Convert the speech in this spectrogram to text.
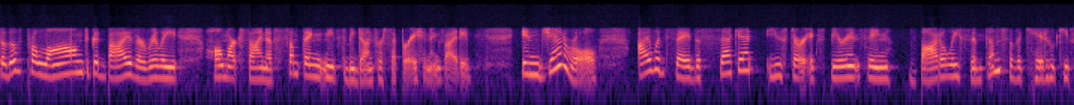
So those prolonged goodbyes are really hallmark sign of something needs to be done for separation anxiety. In general, I would say the second you start experiencing bodily symptoms. So the kid who keeps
